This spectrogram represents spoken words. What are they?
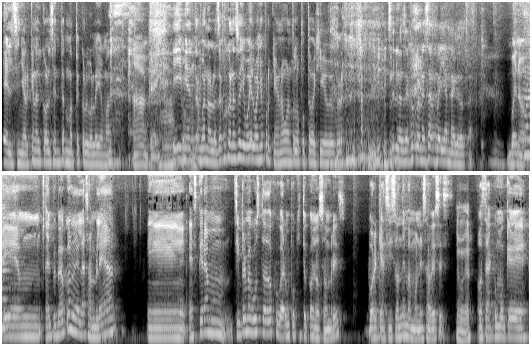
el señor que en el call center no te colgó la llamada. Ah, ok. y mientras, bueno, los dejo con eso. Yo voy al baño porque yo no aguanto la puta vejiga, güey, pero los dejo con esa bella anécdota. Bueno, eh, el primero con lo de la asamblea eh, es que era siempre me ha gustado jugar un poquito con los hombres porque así son de mamones a veces. A ver. O sea, como que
